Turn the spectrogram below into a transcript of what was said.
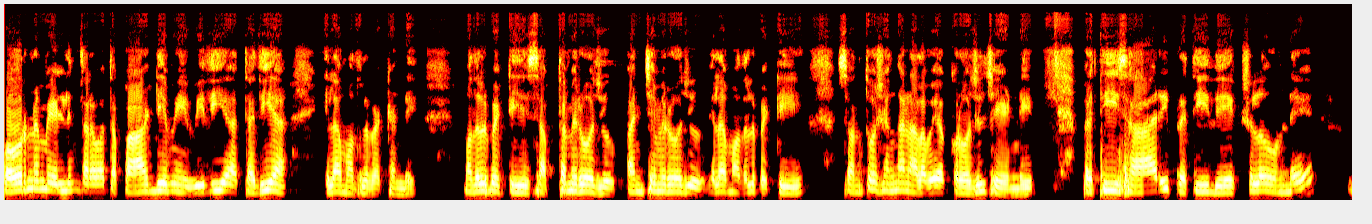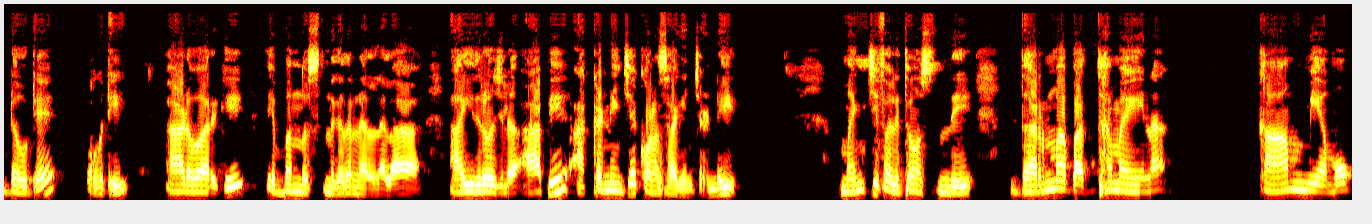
పౌర్ణమి వెళ్ళిన తర్వాత పాడ్యమి విధియ తదియ ఇలా మొదలు పెట్టండి. మొదలుపెట్టి సప్తమి రోజు పంచమి రోజు ఇలా మొదలుపెట్టి సంతోషంగా నలభై ఒక్క రోజులు చేయండి. ప్రతిసారి ప్రతి దీక్షలో ఉండే డౌటే ఒకటి. ఆడవారికి ఇబ్బంది వస్తుంది కదా నెల నెల. ఐదు రోజులు ఆపి అక్కడి నుంచే కొనసాగించండి. మంచి ఫలితం వస్తుంది. ధర్మబద్ధమైన కామ్యము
